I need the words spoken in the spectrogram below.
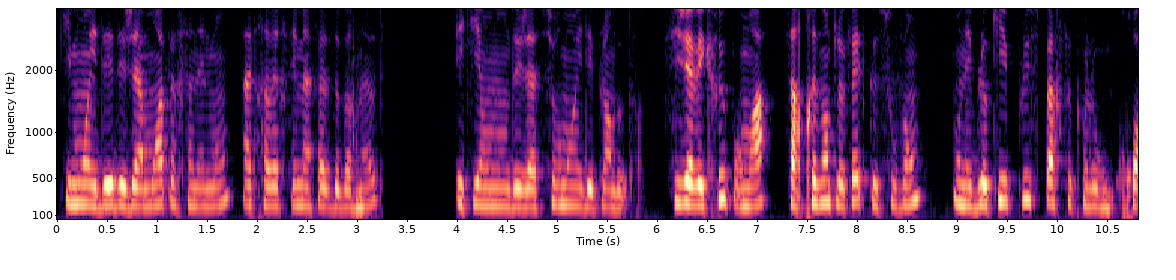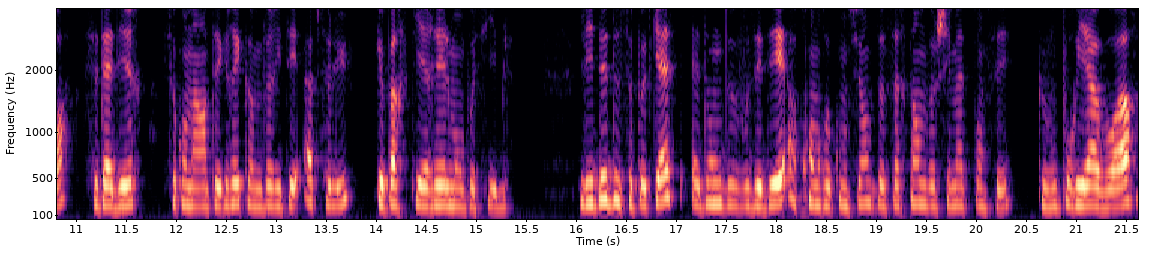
qui m'ont aidé déjà moi personnellement à traverser ma phase de burn-out et qui en ont déjà sûrement aidé plein d'autres. Si j'avais cru pour moi, ça représente le fait que souvent, on est bloqué plus par ce que l'on croit, c'est-à-dire ce qu'on a intégré comme vérité absolue, que par ce qui est réellement possible. L'idée de ce podcast est donc de vous aider à prendre conscience de certains de vos schémas de pensée que vous pourriez avoir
